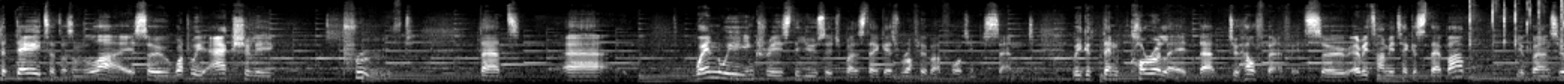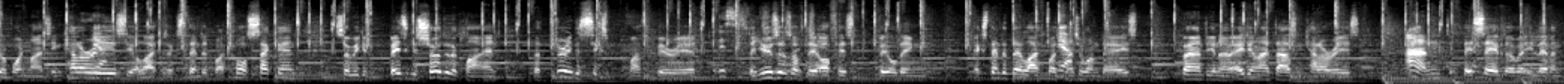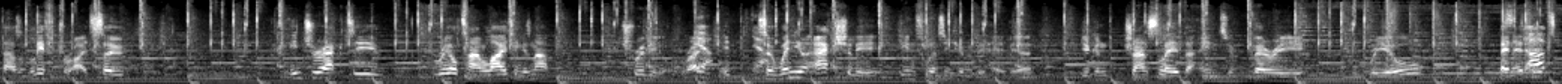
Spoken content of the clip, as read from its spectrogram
the data doesn't lie. So what we actually proved that uh, when we increase the usage by the staircase roughly about 14%, we could then correlate that to health benefits. So every time you take a step up, you burn 0.19 calories, yeah. your life is extended by four seconds. So we could basically show to the client that during the six month period, the users of the office building extended their life by yeah. 21 days, burned you know 89,000 calories, and they saved over 11,000 lift rides. So interactive real-time lighting is not trivial, right? Yeah. It, yeah. So when you're actually influencing human behavior, you can translate that into very real benefits.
